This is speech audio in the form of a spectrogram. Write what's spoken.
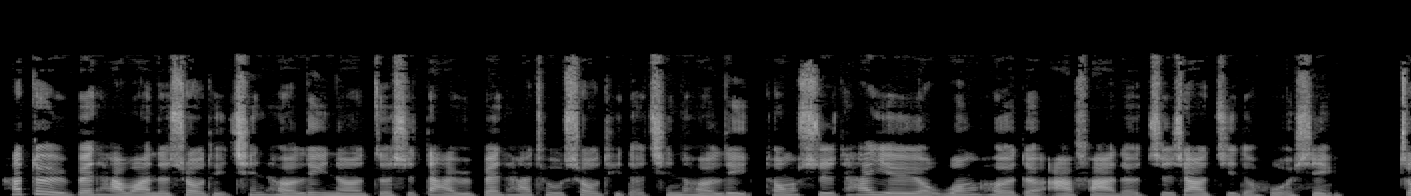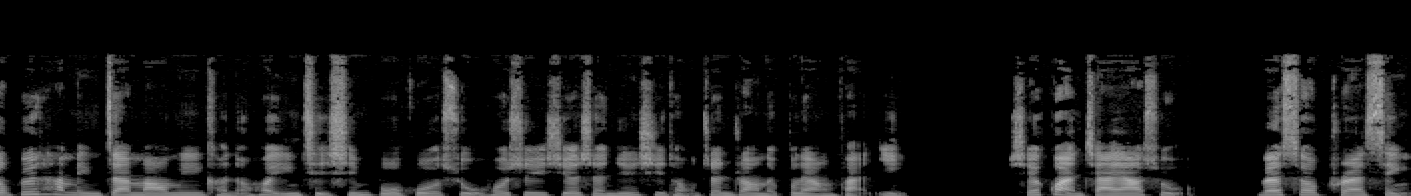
它对于贝塔 one 的受体亲和力呢，则是大于贝塔 two 受体的亲和力。同时，它也有温和的阿法的致效剂的活性。Z o b u t a m i n 在猫咪可能会引起心搏过速或是一些神经系统症状的不良反应。血管加压素 （vasopressin）。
